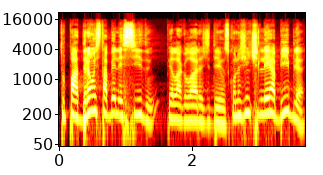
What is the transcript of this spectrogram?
do padrão estabelecido pela glória de Deus. Quando a gente lê a Bíblia,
